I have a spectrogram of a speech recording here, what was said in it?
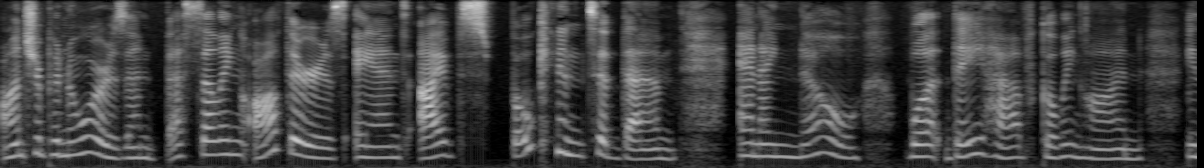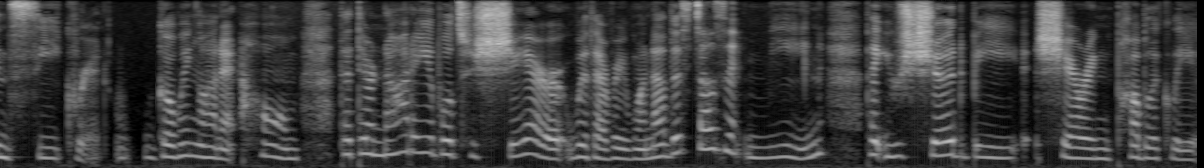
entrepreneurs and best selling authors, and I've spoken to them, and I know what they have going on in secret, going on at home, that they're not able to share with everyone. Now, this doesn't mean that you should be sharing publicly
